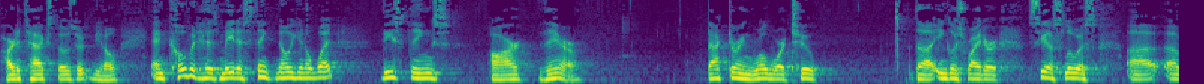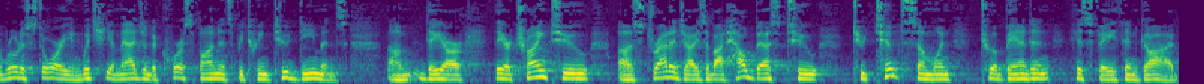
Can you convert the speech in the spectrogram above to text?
heart attacks, those are, you know, and COVID has made us think, no, you know what? These things are there. Back during World War II, the English writer C.S. Lewis uh, uh, wrote a story in which he imagined a correspondence between two demons. Um, they are they are trying to uh, strategize about how best to to tempt someone to abandon his faith in God.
